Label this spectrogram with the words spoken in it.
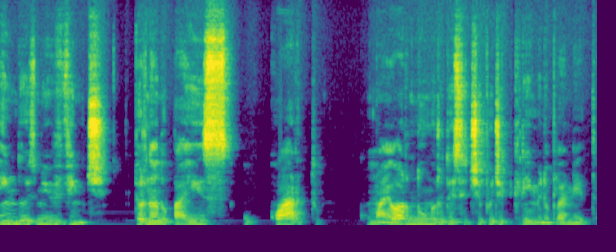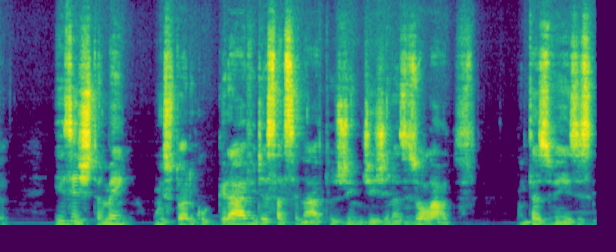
em 2020, tornando o país o quarto com maior número desse tipo de crime no planeta. E existe também um histórico grave de assassinatos de indígenas isolados, muitas vezes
